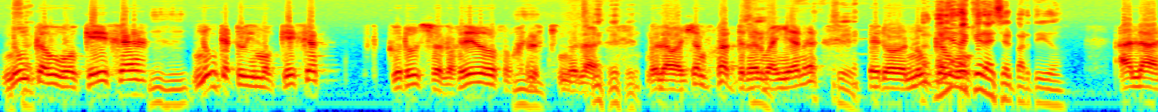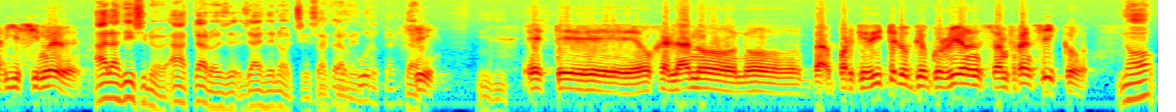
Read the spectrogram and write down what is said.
Nunca hubo quejas, nunca tuvimos quejas, cruzo los dedos, ojalá que no la, no la vayamos a tener mañana, pero nunca ¿Mañana qué hora es el partido? A las 19. A las 19, ah, claro, ya es de noche, exactamente. Sí. Este, ojalá no, no, porque viste lo que ocurrió en San Francisco. No,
